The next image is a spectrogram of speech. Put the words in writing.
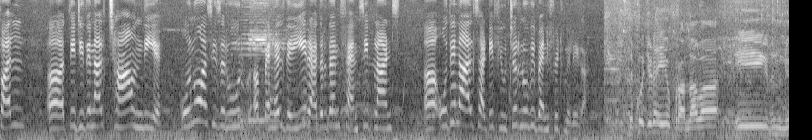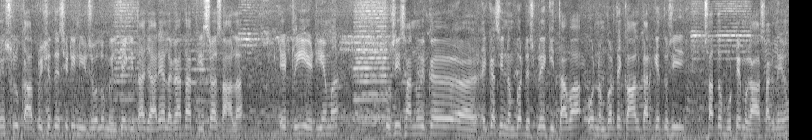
ਫਲ ਅ, ਤੇ ਜਿਹਦੇ ਨਾਲ ਛਾਂ ਹੁੰਦੀ ਹੈ ਉਹਨੂੰ ਅਸੀਂ ਜ਼ਰੂਰ ਪਹਿਲ ਦੇਈਏ ਰੈਦਰ ਦੈਨ ਫੈਂਸੀ ਪਲਾਂਟਸ ਉਹਦੇ ਨਾਲ ਸਾਡੇ ਫਿਊਚਰ ਨੂੰ ਵੀ ਬੈਨੀਫਿਟ ਮਿਲੇਗਾ। ਦੇਖੋ ਜਿਹੜਾ ਇਹ ਉਪਰਾਲਾ ਵਾ ਇਹ ਮਿਊਨਿਸਪਲ ਕਾਰਪੋਰੇਸ਼ਨ ਤੇ ਸਿਟੀ ਨੀਡਸ ਵੱਲੋਂ ਮਿਲ ਕੇ ਕੀਤਾ ਜਾ ਰਿਹਾ ਲਗਾਤਾਰ ਤੀਸਰਾ ਸਾਲ ਆ ਇਹ ਟਰੀ ਏਟੀਐਮ ਆ। ਤੁਸੀਂ ਸਾਨੂੰ ਇੱਕ ਇੱਕ ਅਸੀਂ ਨੰਬਰ ਡਿਸਪਲੇ ਕੀਤਾ ਵਾ ਉਹ ਨੰਬਰ ਤੇ ਕਾਲ ਕਰਕੇ ਤੁਸੀਂ ਸਾਤੋਂ ਬੂਟੇ ਮੰਗਾ ਸਕਦੇ ਹੋ।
